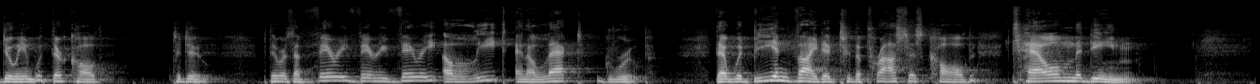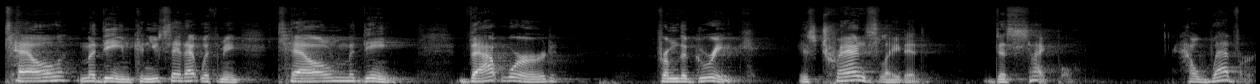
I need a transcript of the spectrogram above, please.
doing what they're called to do. But there was a very, very, very elite and elect group that would be invited to the process called Talmidim. Tel Medim. Can you say that with me? Talmidim. That word from the Greek is translated disciple. However,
